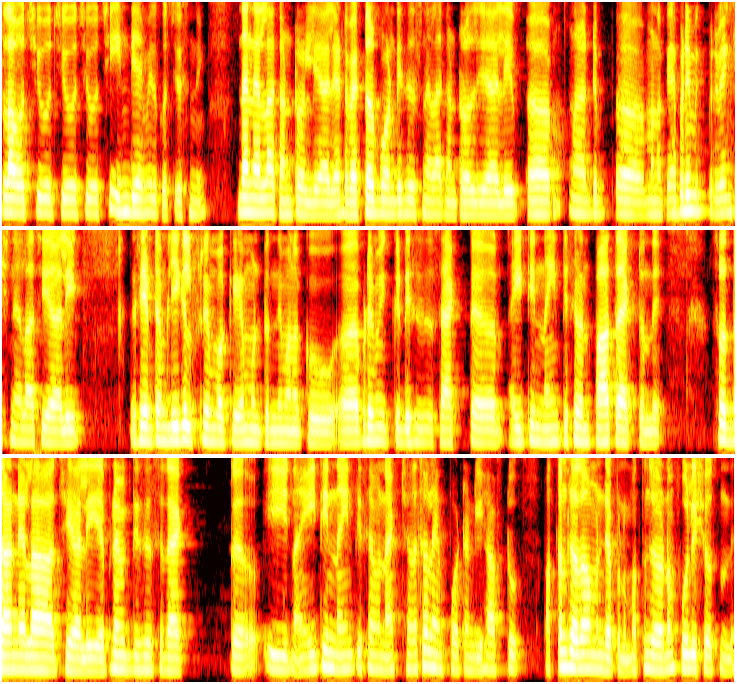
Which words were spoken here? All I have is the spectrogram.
అలా వచ్చి వచ్చి వచ్చి వచ్చి ఇండియా మీదకి వచ్చేసింది. దాన్ని ఎలా కంట్రోల్ చేయాలి? అంటే వెక్టర్ బోన్ డిసీజ్ని ఎలా కంట్రోల్ చేయాలి? మనకు ఎపిడమిక్ ప్రివెన్షన్ ఎలా చేయాలి? సేమ్ టైం లీగల్ ఫ్రేమ్వర్క్ ఏముంటుంది మనకు? Epidemic diseases act eighteen ninety seven పాత యాక్ట్ ఉంది. సో దాన్ని ఎలా చేయాలి? ఎపిడమిక్ డిసీజెస్ యాక్ట్ ఈ ఎయిటీన్ నైంటీ సెవెన్ యాక్ట్ చాలా చాలా ఇంపార్టెంట్. యూ హ్యావ్ టు మొత్తం చదవమని చెప్పండి. మొత్తం చదవడం ఫూలిష్ అవుతుంది.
